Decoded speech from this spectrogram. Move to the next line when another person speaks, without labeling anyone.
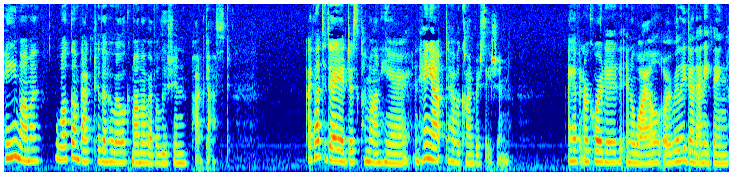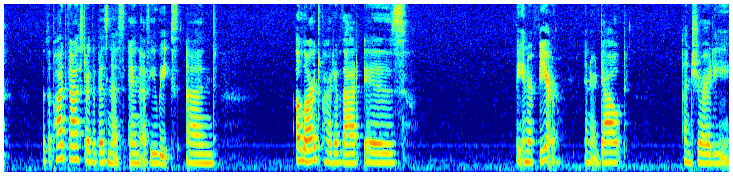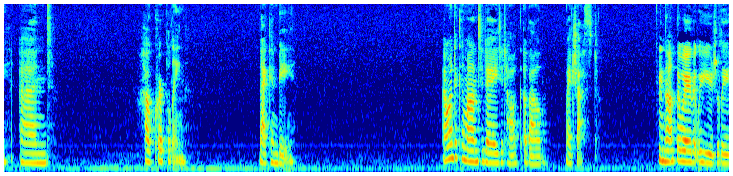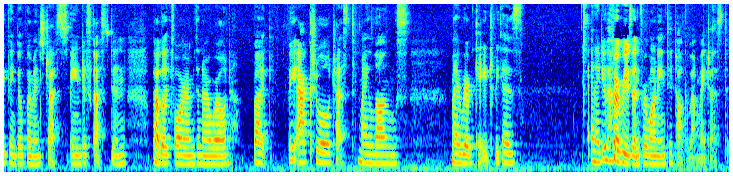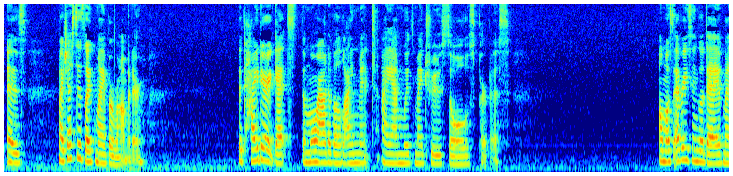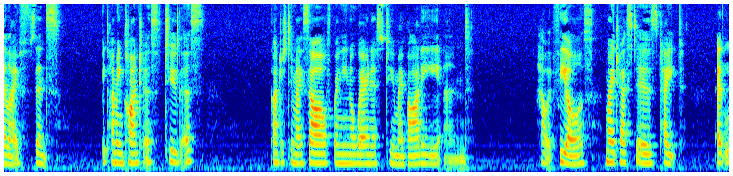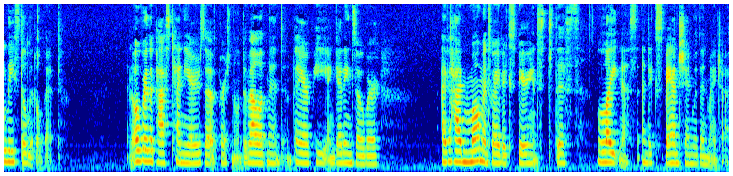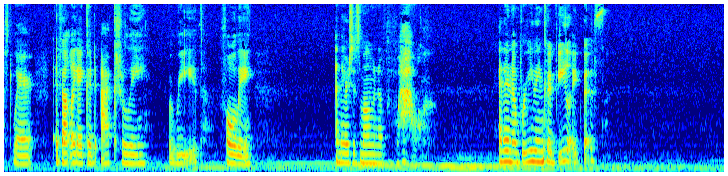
Hey, Mama. Welcome back to the Heroic Mama Revolution podcast. I thought today I'd just come on here and hang out to have a conversation. I haven't recorded in a while or really done anything with the podcast or the business in a few weeks, and a large part of that is the inner fear, inner doubt, unsurety, and how crippling that can be. I want to come on today to talk about my chest. Not the way that we usually think of women's chests being discussed in public forums in our world, but the actual chest, my lungs, my rib cage, because and I do have a reason for wanting to talk about my chest, is my chest is like my barometer. The tighter it gets, the more out of alignment I am with my true soul's purpose. Almost every single day of my life since becoming conscious to this, conscious to myself, bringing awareness to my body and how it feels my chest is tight at least a little bit. And over the past 10 years of personal development and therapy and getting sober, I've had moments where I've experienced this lightness and expansion within my chest where it felt like I could actually breathe fully. And there's this moment of, wow, I didn't know breathing could be like this.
